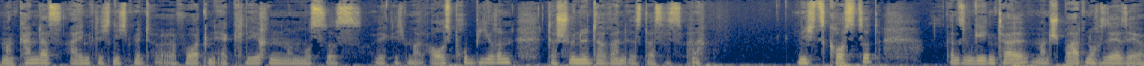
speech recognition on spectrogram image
Man kann das eigentlich nicht mit äh, Worten erklären. Man muss es wirklich mal ausprobieren. Das Schöne daran ist, dass es äh, nichts kostet. Ganz im Gegenteil, man spart noch sehr, sehr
